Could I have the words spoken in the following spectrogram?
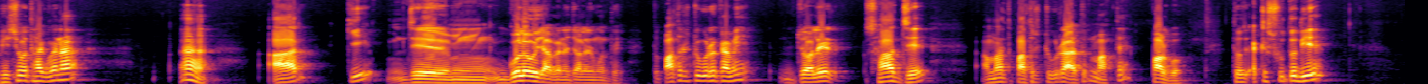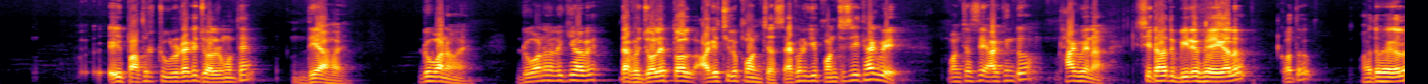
ভেসেও থাকবে না হ্যাঁ? আর কি, যে গলেও যাবে না জলের মধ্যে। তো পাথরের টুকরোকে আমি জলের সাহায্যে আমরা পাথরের টুকরোর আয়তন মাপতে পারব। তো একটা সুতো দিয়ে এই পাথরের টুকরোটাকে জলের মধ্যে দেয়া হয়, ডোবানো হয়। ডুবানো হলে কী হবে? দেখো, জলের তল আগে ছিল পঞ্চাশ, এখন কি পঞ্চাশেই থাকবে? পঞ্চাশে আর কিন্তু থাকবে না। সেটা হয়তো বেড়ে হয়ে গেল, কত? হয়তো হয়ে গেল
